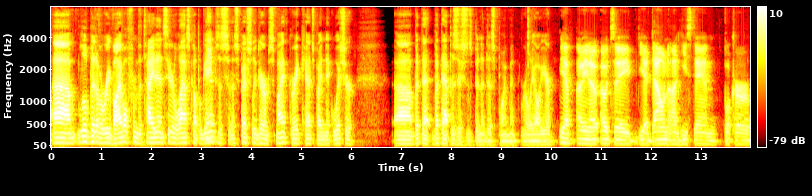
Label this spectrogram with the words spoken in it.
Um, a little bit of a revival from the tight ends here the last couple games, es- especially Durham Smythe. Great catch by Nic Weishar. Uh, but that but that position's been a disappointment really all year. Yeah, I mean, I, I would say, yeah, down on Hiestand, Booker,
